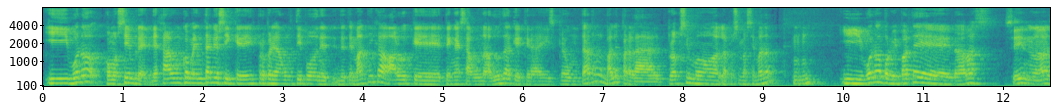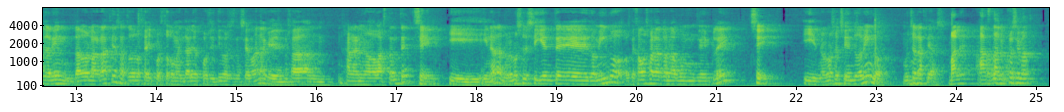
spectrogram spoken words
Y bueno, como siempre, dejad algún comentario si queréis proponer algún tipo de, de temática o algo que tengáis alguna duda que queráis preguntarnos, ¿vale? Para la, el próximo, la próxima semana. Y bueno, por mi parte, nada más. Sí, nada más, ya bien, daros las gracias a todos los que habéis puesto comentarios positivos esta semana, que nos han, animado bastante. Sí. Y, y nada, nos vemos el siguiente domingo. Os dejamos ahora con algún gameplay Sí, y nos vemos el siguiente domingo. Muchas gracias. Vale, hasta la próxima.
